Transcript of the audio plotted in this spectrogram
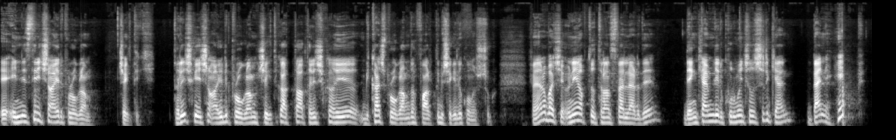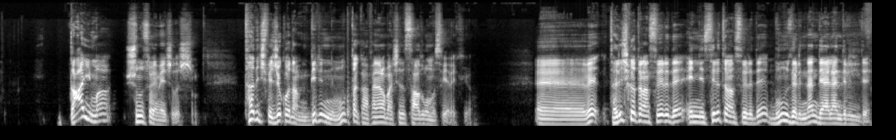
E, Enesiri için ayrı program çektik. Talişka için ayrı program çektik. Hatta Talişka'yı birkaç programda farklı bir şekilde konuştuk. Fenerbahçe öne yaptığı transferlerde denklemleri kurmaya çalışırken ben hep daima şunu söylemeye çalıştım. Tadic ve Ceko'dan birinin mutlaka Fenerbahçe'de sahada olması gerekiyor. Ee, ve Talişka transferi de, Ennesiri transferi de bunun üzerinden değerlendirildi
